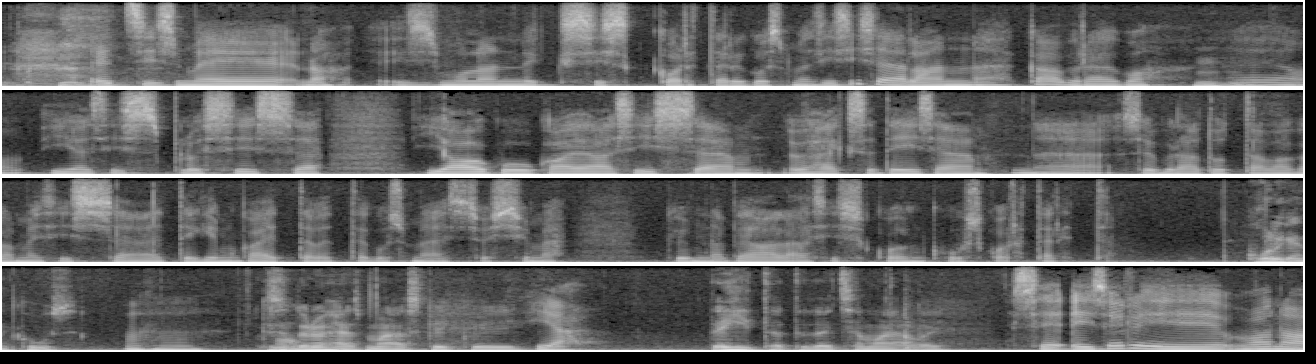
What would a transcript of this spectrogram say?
et siis me noh, siis mul on üks siis korter, kus ma siis ise elan ka praegu mm -hmm. ja, ja siis pluss siis Jaaguga ja siis üheksa teise äh, sõbra-tuttavaga me siis äh, tegime ka ettevõtte, kus me siis ostsime kümne peale siis kolmkümmend kuus korterit. kolmkümmend kuus? Mhm. kas need on ühes majas kõik või? jah. Te ehitate täitsa maja või? see, ei, see oli vana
